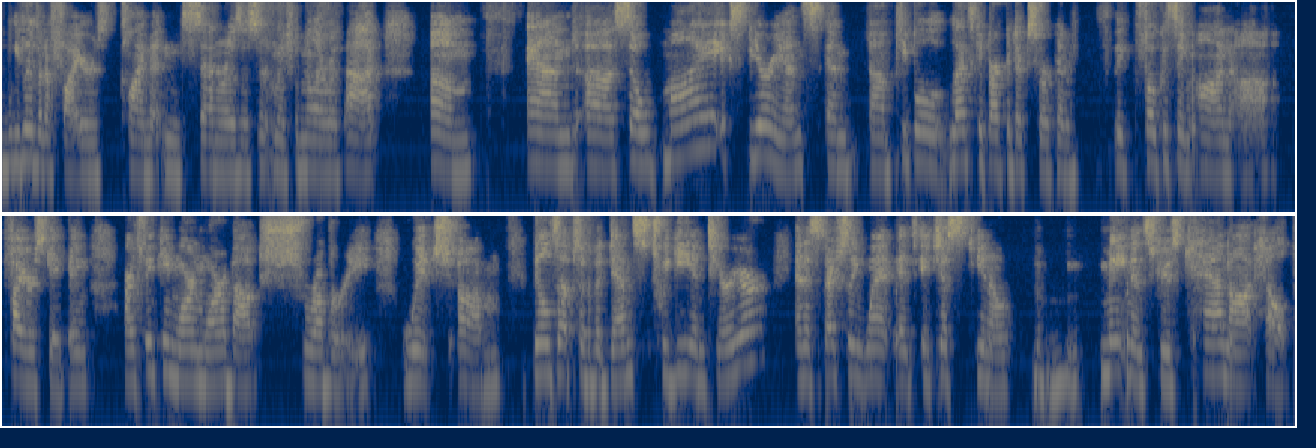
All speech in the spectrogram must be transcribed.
we live in a fires climate and Santa Rosa is certainly familiar with that. Um, and uh, so my experience and um, people, landscape architects who are kind of focusing on uh, firescaping are thinking more and more about shrubbery, which um, builds up sort of a dense twiggy interior. And especially when it, it just, you know, the maintenance crews cannot help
